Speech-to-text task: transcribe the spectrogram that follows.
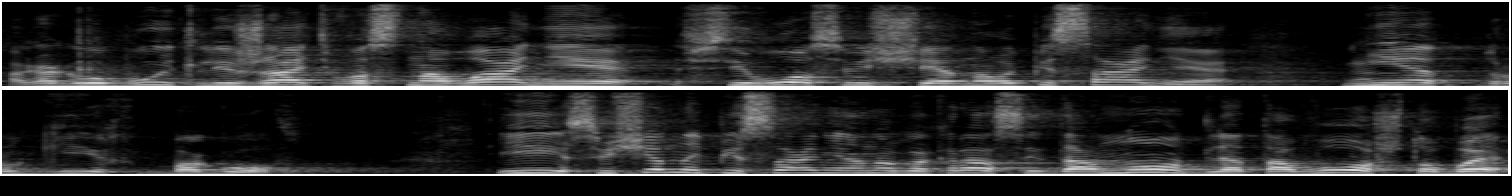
как бы будет лежать в основании всего священного писания. Нет других богов. И священное писание, оно как раз и дано для того, чтобы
